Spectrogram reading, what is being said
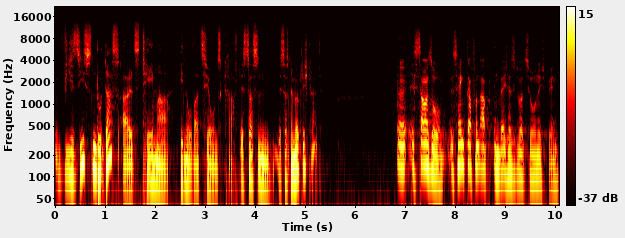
wie siehst du das als Thema Innovationskraft? Ist das, ein, ist das eine Möglichkeit? Äh, ich sage mal so, es hängt davon ab, in welcher Situation ich bin.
